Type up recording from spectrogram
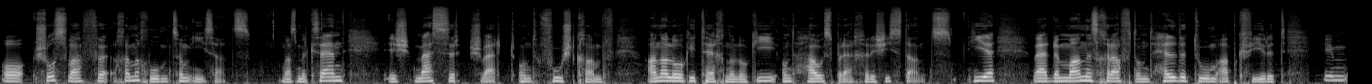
Auch Schusswaffen kommen kaum zum Einsatz. Was wir sehen, ist Messer, Schwert und Faustkampf, analoge Technologie und hausbrecherische Stunts. Hier werden Manneskraft und Heldentum abgefeiert, im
